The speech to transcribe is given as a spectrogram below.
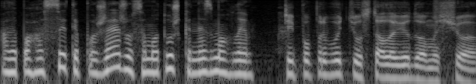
але погасити пожежу самотужки не змогли. І по прибуттю стало відомо, що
